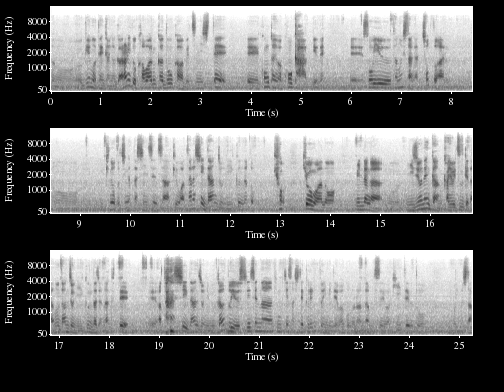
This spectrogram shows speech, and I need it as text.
そのゲームの展開がガラリと変わるかどうかは別にしてえー、今回はこうかっていうね、えー、そういう楽しさがちょっとある昨日と違った新鮮さ今日は新しいダンジョンに行くんだと。今日今日もあのみんながもう20年間通い続けたあのダンジョンに行くんだじゃなくて、えー、新しいダンジョンに向かうという新鮮な気持ちにさせてくれるという意味ではこのランダム性は効いてると思いました。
